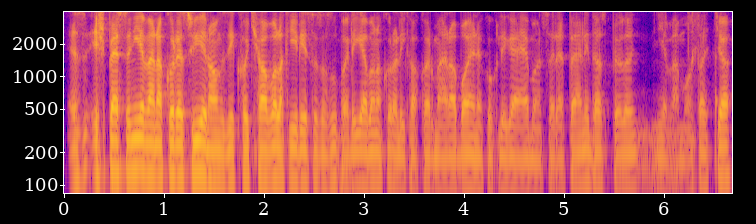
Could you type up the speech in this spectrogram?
Ez, és persze nyilván akkor ez hülyén hangzik, hogy ha valaki részt vesz a Superligában, akkor alig akar már a bajnokok ligájában szerepelni, de azt például nyilván mondhatja.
